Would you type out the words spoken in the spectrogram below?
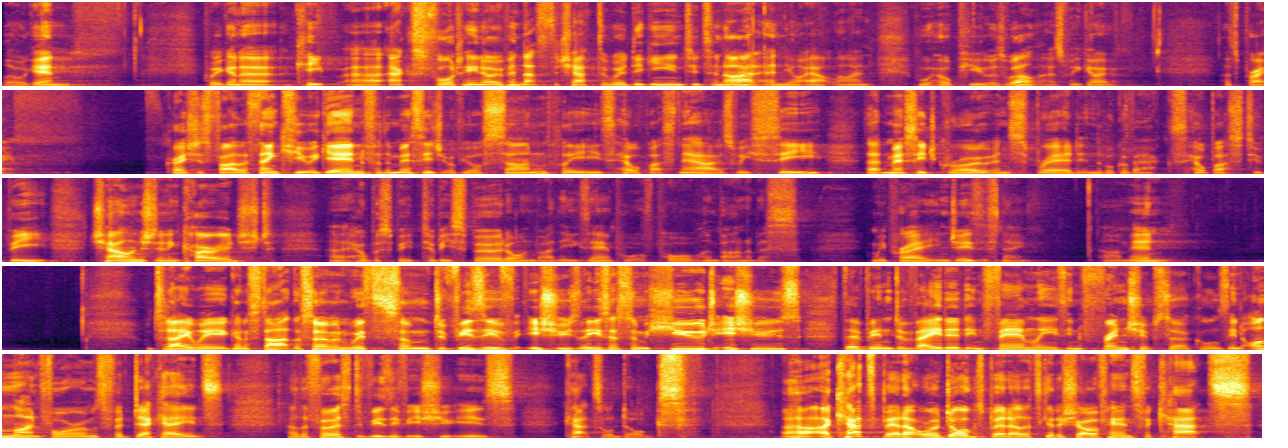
Hello again. We're going to keep uh, Acts 14 open. That's the chapter we're digging into tonight, and your outline will help you as well as we go. Let's pray. Gracious Father, thank you again for the message of your Son. Please help us now as we see that message grow and spread in the book of Acts. Help us to be challenged and encouraged. Uh, help us be, to be spurred on by the example of Paul and Barnabas. And we pray in Jesus' name. Amen. Today, we're going to start the sermon with some divisive issues. These are some huge issues. They've been debated in families, in friendship circles, in online forums for decades. Uh, the first divisive issue is cats or dogs. Uh, are cats better or are dogs better? Let's get a show of hands for cats.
